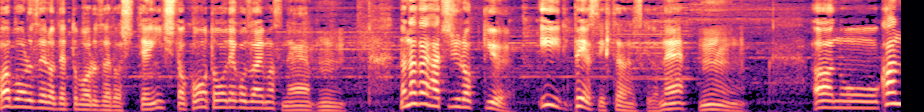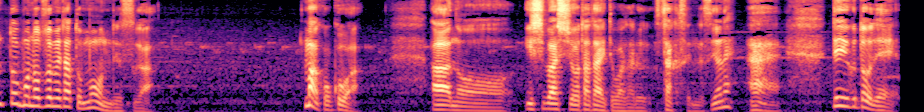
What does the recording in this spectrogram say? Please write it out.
ォアボール0、デッドボール0、失点1と高騰でございますね。うん。7回86球、いいペースで来てたんですけどね。うん。あのー、関東も望めたと思うんですが、まあ、ここは、あの、石橋を叩いて渡る作戦ですよね。はい。ということで、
